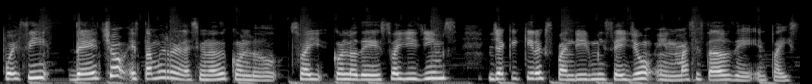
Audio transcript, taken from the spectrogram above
Pues sí, de hecho está muy relacionado con lo, de Swaggy Gyms, ya que quiero expandir mi sello en más estados del país.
